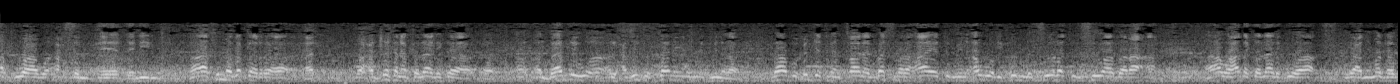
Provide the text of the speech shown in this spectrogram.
أقوى وأحسن دليل. ثم ذكر وحدثنا كذلك آه، الباب الحديث الثاني من باب حجة من قال البسملة آية من أول كل سورة سوى براءة. ها وهذا كذلك هو يعني مذهب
